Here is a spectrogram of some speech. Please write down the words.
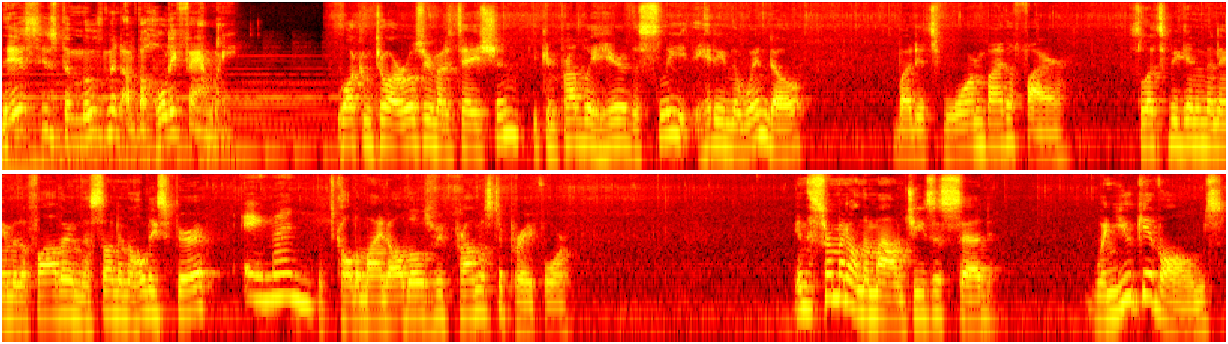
This is the movement of the Holy Family. Welcome to our Rosary Meditation. You can probably hear the sleet hitting the window, but it's warmed by the fire. So let's begin in the name of the Father, and the Son, and the Holy Spirit. Amen. Let's call to mind all those we've promised to pray for. In the Sermon on the Mount, Jesus said, When you give alms,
